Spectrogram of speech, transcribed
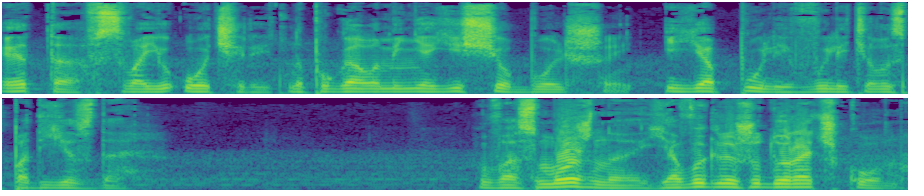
Это, в свою очередь, напугало меня еще больше, и я пулей вылетел из подъезда. Возможно, я выгляжу дурачком,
